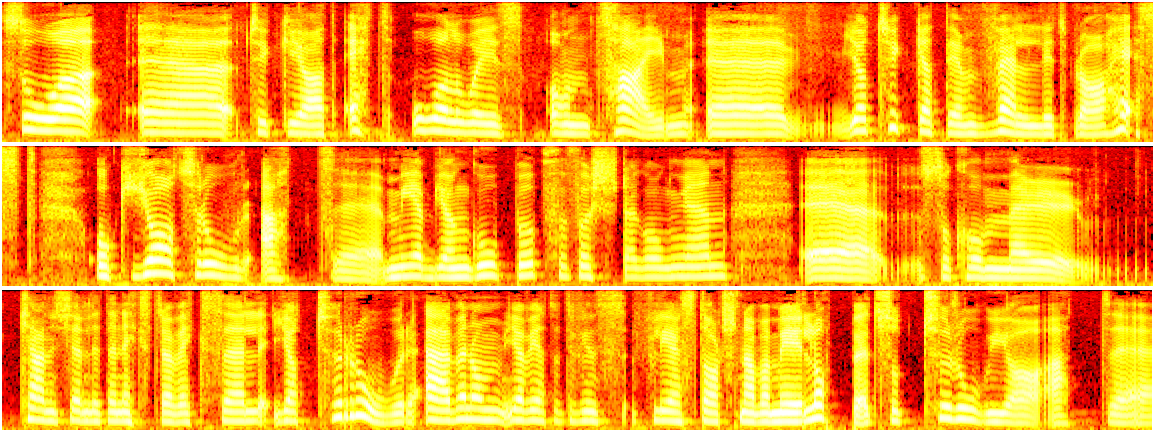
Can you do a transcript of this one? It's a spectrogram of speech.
så eh, tycker jag att ett Always on time. Eh, jag tycker att det är en väldigt bra häst och jag tror att eh, med Björn Goop upp för första gången eh, så kommer Kanske en liten extra växel. Jag tror, även om jag vet att det finns fler startsnabba med i loppet, så tror jag att eh,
